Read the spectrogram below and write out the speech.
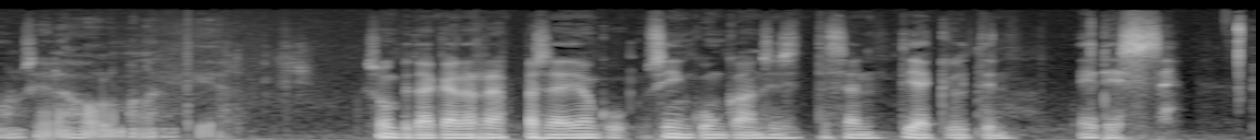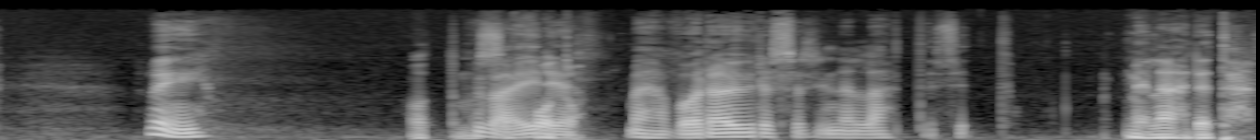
On siellä Holmalan tiellä. Sun pitää käydä räppäseen jonkun sinkun kanssa sitten sen tiekyltin edessä Niin, ottamassa hyvä foto. idea. Mehän voidaan yhdessä sinne lähteä sitten. Me lähdetään.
